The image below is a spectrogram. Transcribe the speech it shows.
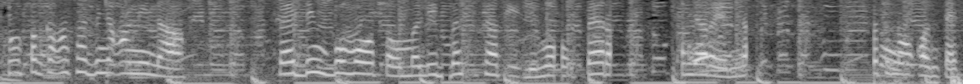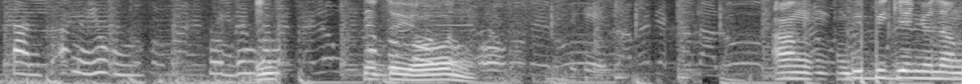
ang pagkakasabi niya kanina, pwedeng bumoto maliban sa sarili mo. Pero, niya rin, na ito ng contestants. Ano yun? So, dun In- Ito yun. Oh, sige. Ang bibigyan nyo ng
